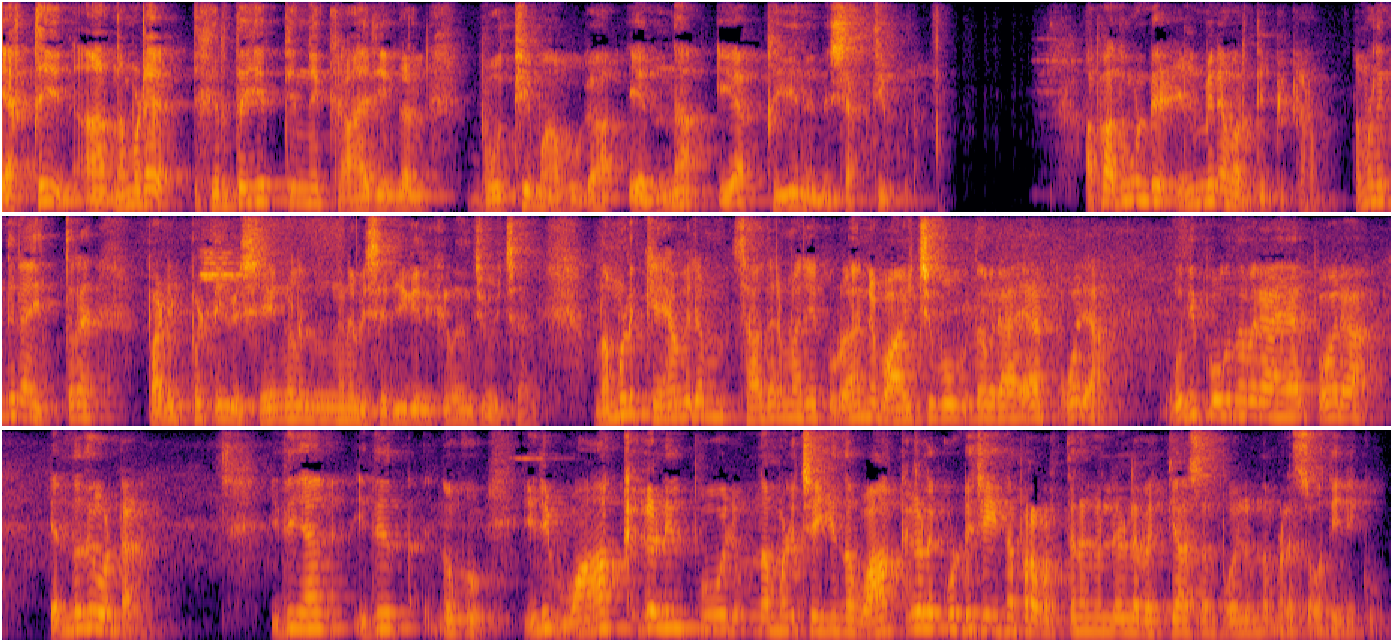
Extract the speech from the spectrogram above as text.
യക്കീൻ നമ്മുടെ ഹൃദയത്തിന് കാര്യങ്ങൾ ബോധ്യമാവുക എന്ന യക്കീനിന് ശക്തി കൂടും. അപ്പോൾ അതുകൊണ്ട് ഇൽമിനെ വർദ്ധിപ്പിക്കണം. നമ്മൾ എന്തിനാ ഇത്ര പണിപ്പെട്ടി വിഷയങ്ങൾ ഇങ്ങനെ വിശദീകരിക്കണമെന്ന് ചോദിച്ചാൽ നമ്മൾ കേവലം സാധാരണമാരെ ഖുർആനെ വായിച്ചു പോകുന്നവരായാൽ പോരാ ഓതിപ്പോകുന്നവരായാൽ പോരാ എന്നതുകൊണ്ടാണ്. ഇത് ഞാൻ ഇത് നോക്കൂ ഇനി വാക്കുകളിൽ പോലും നമ്മൾ ചെയ്യുന്ന വാക്കുകളെ കൊണ്ട് ചെയ്യുന്ന പ്രവർത്തനങ്ങളിലുള്ള വ്യത്യാസം പോലും നമ്മളെ സ്വാധീനിക്കും.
